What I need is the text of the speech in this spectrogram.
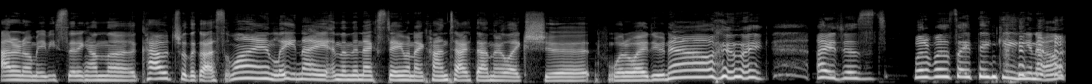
I don't know, maybe sitting on the couch with a glass of wine late night. And then the next day when I contact them, they're like, shit, what do I do now? like, I just, what was I thinking, you know?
